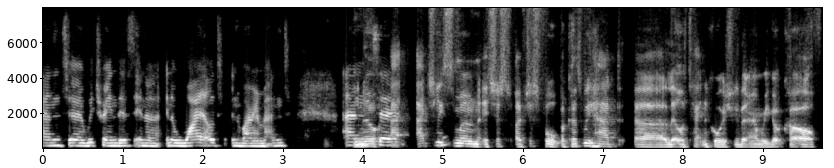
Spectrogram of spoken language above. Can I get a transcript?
and uh, we train this in a in a wild environment. And you know, uh, actually simone it's just i've just thought because we had a little technical issue there and we got cut off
